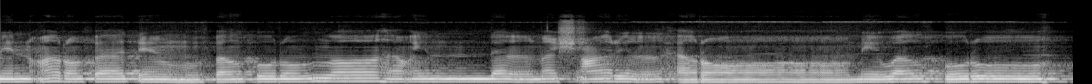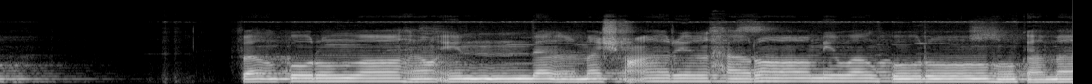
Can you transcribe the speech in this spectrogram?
من عرفات فاذكروا الله عند المشعر الحرام. المشعر الحرام واذكروه كما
